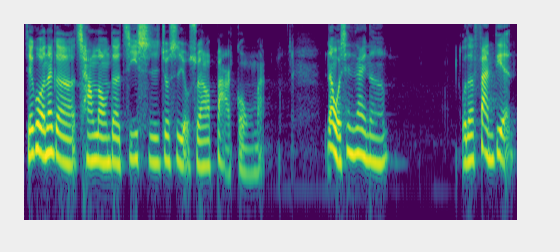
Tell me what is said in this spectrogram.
结果那个长龙的机师就是有说要罢工嘛。那我现在呢，我的饭店，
